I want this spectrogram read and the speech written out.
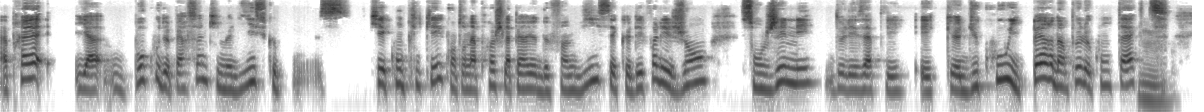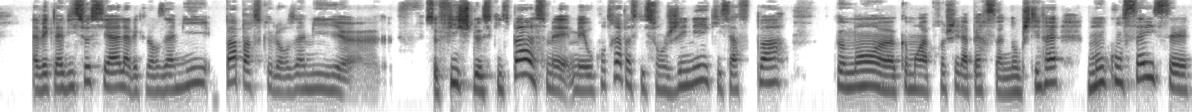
Après, il y a beaucoup de personnes qui me disent que ce qui est compliqué quand on approche la période de fin de vie, c'est que des fois les gens sont gênés de les appeler et que du coup ils perdent un peu le contact. Hmm avec la vie sociale, avec leurs amis, pas parce que leurs amis euh, se fichent de ce qui se passe, mais, mais au contraire parce qu'ils sont gênés, qu'ils savent pas comment euh, comment approcher la personne. Donc je dirais, mon conseil c'est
